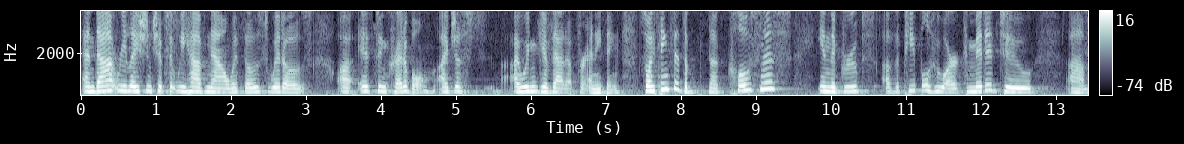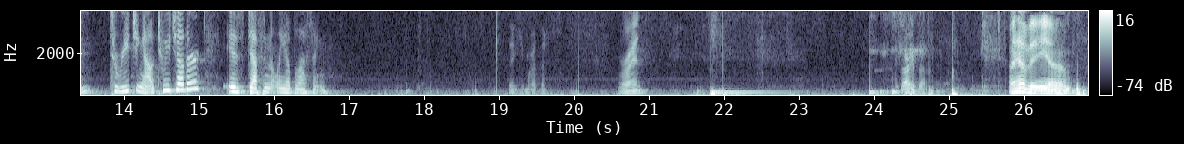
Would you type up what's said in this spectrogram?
And that relationship that we have now with those widows, uh, it's incredible. I just, I wouldn't give that up for anything. So I think that the, the closeness in the groups of the people who are committed to, um, to reaching out to each other is definitely a blessing. Thank you, Martha. Ryan? Sorry about that. I have a um,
